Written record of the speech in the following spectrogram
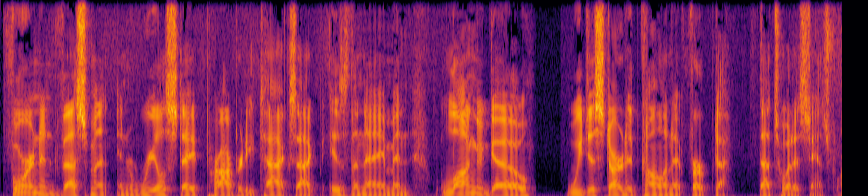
Foreign Investment in Real Estate Property Tax Act is the name. And long ago, we just started calling it FIRPTA. That's what it stands for.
